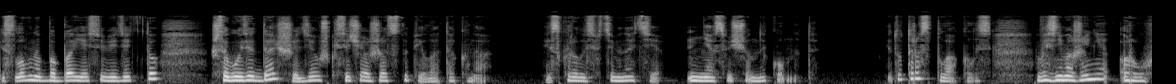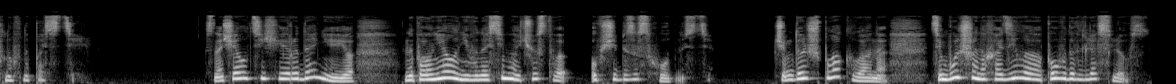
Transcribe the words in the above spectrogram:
и, словно бы боясь увидеть то, что будет дальше, девушка сейчас же отступила от окна и скрылась в темноте неосвещенной комнаты. И тут расплакалась, в рухнув на постель. Сначала тихие рыдания ее наполняло невыносимое чувство общей безысходности, Чем дольше плакала она, тем больше находила поводов для слез,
